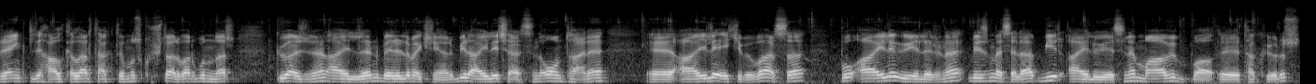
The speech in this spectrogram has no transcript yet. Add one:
renkli halkalar taktığımız kuşlar var. Bunlar güvercinlerin ailelerini belirlemek için yani bir aile içerisinde 10 tane e, aile ekibi varsa bu aile üyelerine biz mesela bir aile üyesine mavi e, takıyoruz.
